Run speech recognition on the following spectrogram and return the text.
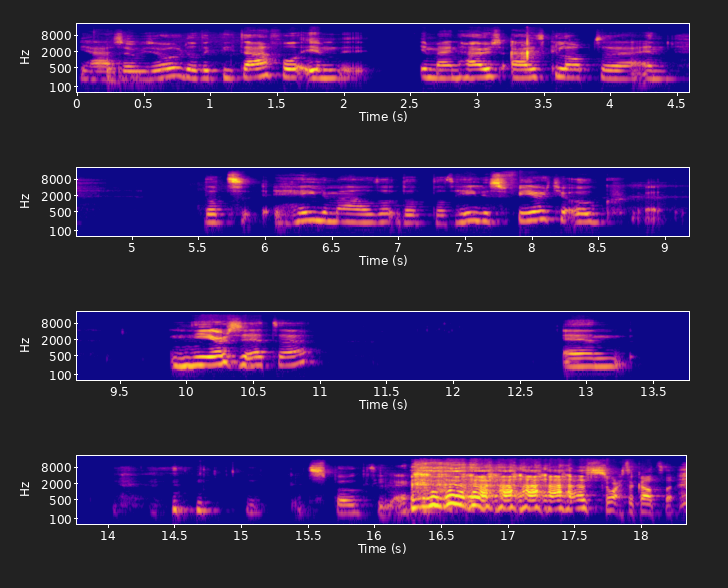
ja sowieso, dat ik die tafel in, in mijn huis uitklapte. En dat helemaal, dat, dat, dat hele sfeertje ook eh, neerzette. En het spookt hier. Zwarte katten.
